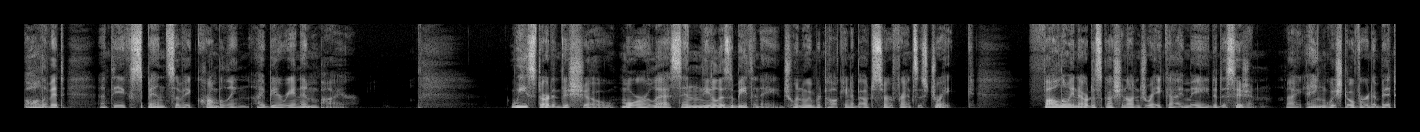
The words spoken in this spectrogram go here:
All of it at the expense of a crumbling Iberian empire. We started this show more or less in the Elizabethan age when we were talking about Sir Francis Drake. Following our discussion on Drake, I made a decision. I anguished over it a bit,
